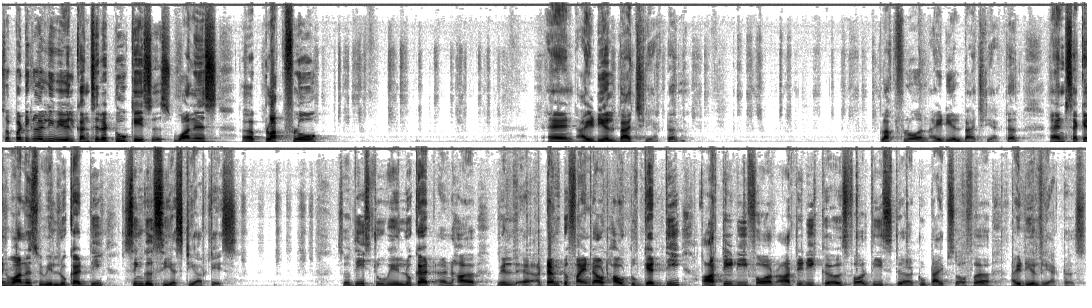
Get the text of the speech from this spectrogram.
So, particularly we will consider two cases, one is uh, plug flow and ideal batch reactor, plug flow and ideal batch reactor and second one is we will look at the single CSTR case. So, these two we will look at and we will uh, attempt to find out how to get the RTD for RTD curves for these uh, two types of uh, ideal reactors.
